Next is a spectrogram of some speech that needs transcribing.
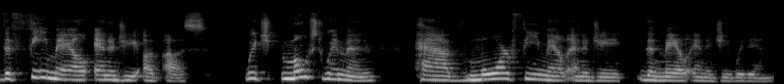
the female energy of us, which most women have more female energy than male energy within.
